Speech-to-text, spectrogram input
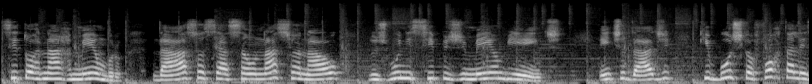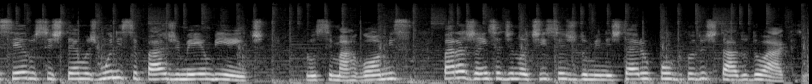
se tornar membro da Associação Nacional dos Municípios de Meio Ambiente, entidade que busca fortalecer os sistemas municipais de meio ambiente. Lucimar Gomes, para a Agência de Notícias do Ministério Público do Estado do Acre.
